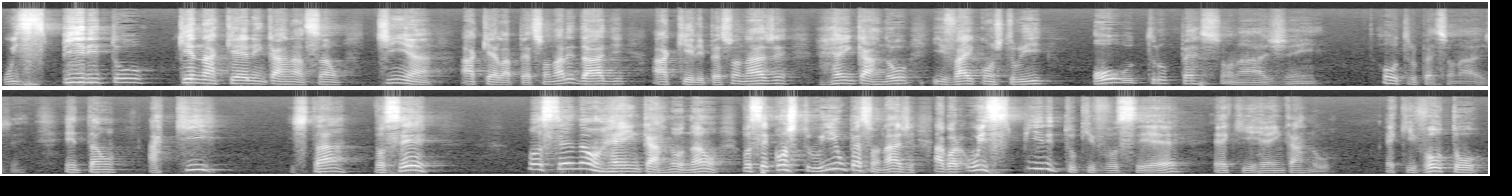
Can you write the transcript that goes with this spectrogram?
O espírito que naquela encarnação tinha aquela personalidade, aquele personagem, reencarnou e vai construir outro personagem. Outro personagem. Então, aqui está você. Você não reencarnou, não. Você construiu um personagem. Agora, o espírito que você é, é que reencarnou. É que voltou.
